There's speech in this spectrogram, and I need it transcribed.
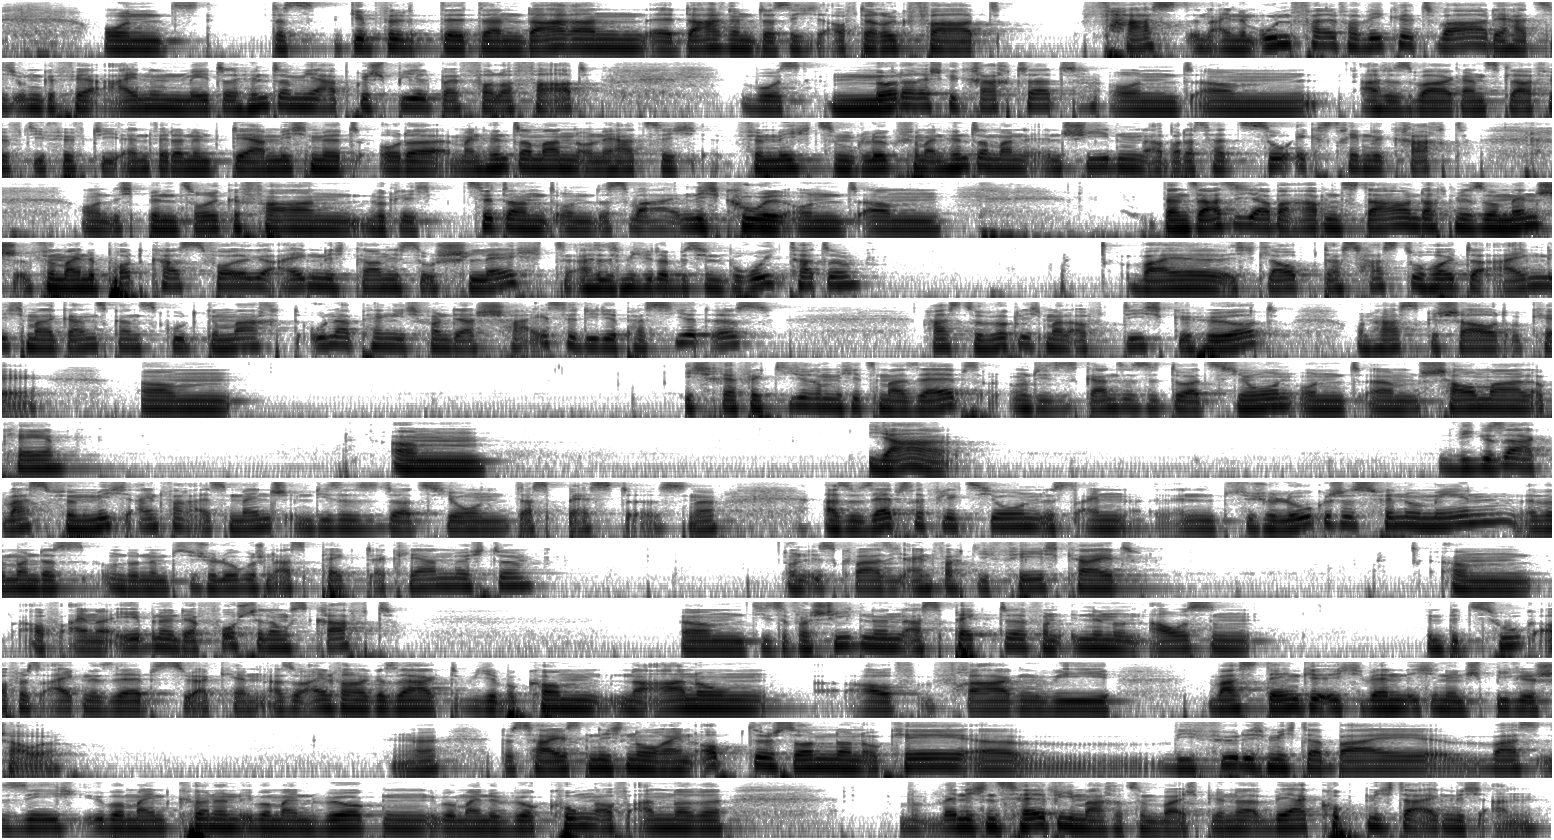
Und das gipfelte dann daran, äh, darin, dass ich auf der Rückfahrt fast in einem Unfall verwickelt war. Der hat sich ungefähr einen Meter hinter mir abgespielt bei voller Fahrt, wo es mörderisch gekracht hat. Und ähm, also es war ganz klar 50-50. Entweder nimmt der mich mit oder mein Hintermann. Und er hat sich für mich zum Glück für meinen Hintermann entschieden, aber das hat so extrem gekracht. Und ich bin zurückgefahren, wirklich zitternd und es war nicht cool. Und ähm, dann saß ich aber abends da und dachte mir so, Mensch, für meine Podcast-Folge eigentlich gar nicht so schlecht, als ich mich wieder ein bisschen beruhigt hatte. Weil ich glaube, das hast du heute eigentlich mal ganz, ganz gut gemacht. Unabhängig von der Scheiße, die dir passiert ist, hast du wirklich mal auf dich gehört und hast geschaut, okay, ähm, ich reflektiere mich jetzt mal selbst und diese ganze Situation und ähm, schau mal, okay, ähm, ja, wie gesagt, was für mich einfach als Mensch in dieser Situation das Beste ist. Ne? Also Selbstreflexion ist ein, ein, psychologisches Phänomen, wenn man das unter einem psychologischen Aspekt erklären möchte. Und ist quasi einfach die Fähigkeit, ähm, auf einer Ebene der Vorstellungskraft ähm, diese verschiedenen Aspekte von innen und außen in Bezug auf das eigene Selbst zu erkennen. Also einfacher gesagt, wir bekommen eine Ahnung auf Fragen wie, was denke ich, wenn ich in den Spiegel schaue? Ja, das heißt nicht nur rein optisch, sondern okay, äh, wie fühle ich mich dabei? Was sehe ich über mein Können, über mein Wirken, über meine Wirkung auf andere? Wenn ich ein Selfie mache zum Beispiel, ne, wer guckt mich da eigentlich an?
